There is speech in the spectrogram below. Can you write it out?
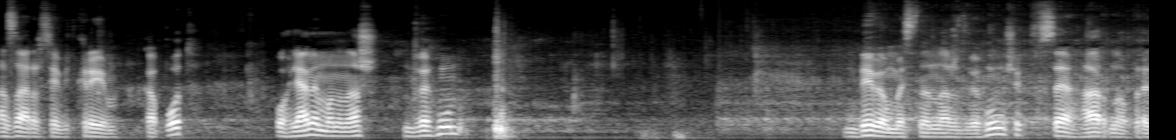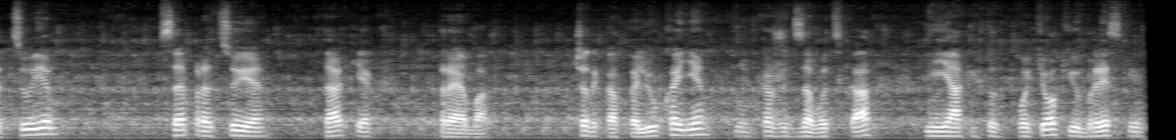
А зараз я відкрию капот, поглянемо на наш двигун. Дивимось на наш двигунчик, все гарно працює, все працює так, як треба. Ще така пилюка є, як кажуть, заводська, ніяких тут потьоків, бризків,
